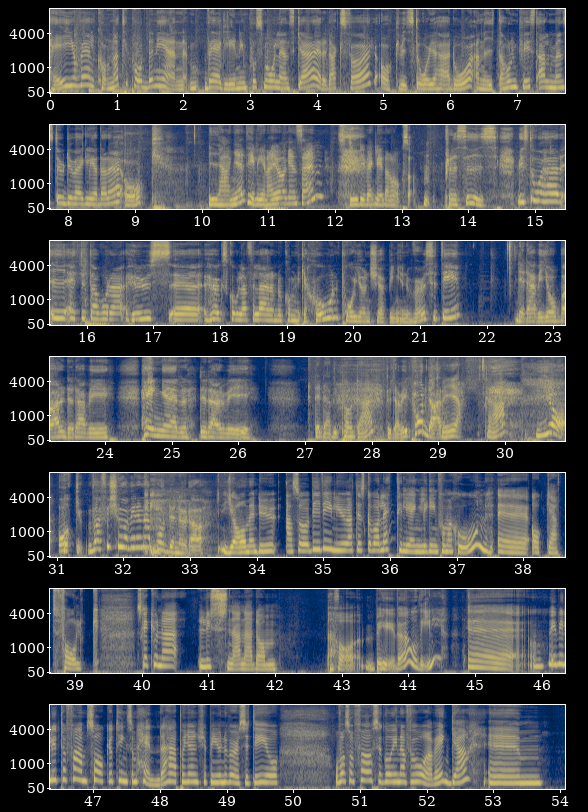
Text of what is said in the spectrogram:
Hej och välkomna till podden igen. Vägledning på småländska är det dags för och vi står ju här då, Anita Holmqvist, allmän studievägledare och Bihanget Helena Jörgensen, studievägledare också. Mm. Precis. Vi står här i ett av våra hus, eh, Högskolan för lärande och kommunikation på Jönköping University. Det är där vi jobbar, det är där vi hänger, det är där vi... Det är där vi poddar. Det är där vi poddar. Ja. Ja. Ja, och varför kör vi den här podden nu då? Ja, men du, alltså vi vill ju att det ska vara lättillgänglig information eh, och att folk ska kunna lyssna när de har, behöver och vill. Eh, vi vill ju ta fram saker och ting som händer här på Jönköping University och, och vad som försiggår innanför våra väggar. Eh,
